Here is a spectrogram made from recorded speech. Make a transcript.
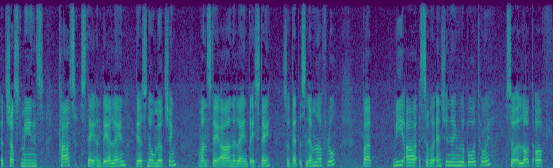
it just means cars stay in their lane, there's no merging. Once they are in a lane, they stay. So that is laminar flow. But we are a civil engineering laboratory, so a lot of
